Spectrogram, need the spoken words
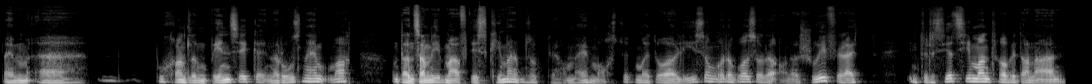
beim äh, Buchhandlung Bensecker in Rosenheim gemacht. Und dann sind wir eben auf das gekommen und haben gesagt, ja, mei, machst du halt mal da eine Lesung oder was oder an der Schule, vielleicht interessiert es jemand, habe ich dann auch einen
